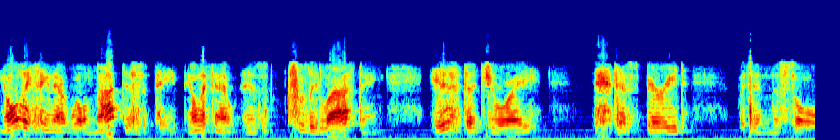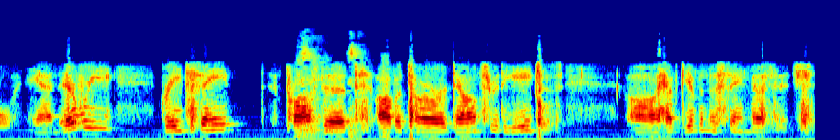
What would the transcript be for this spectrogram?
The only thing that will not dissipate, the only thing that is truly lasting, is the joy that is buried within the soul. And every great saint, prophet, avatar, down through the ages, uh, have given the same message.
